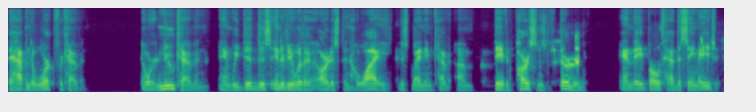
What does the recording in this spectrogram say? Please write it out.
that happened to work for Kevin or knew Kevin. And we did this interview with an artist in Hawaii, this guy named Kevin, um, David Parsons III and they both had the same agent.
